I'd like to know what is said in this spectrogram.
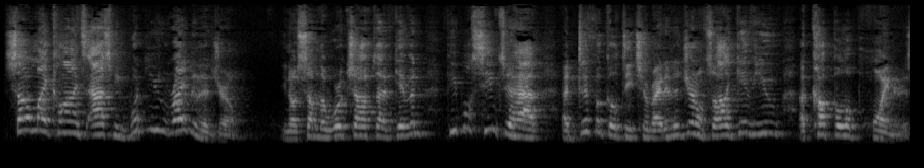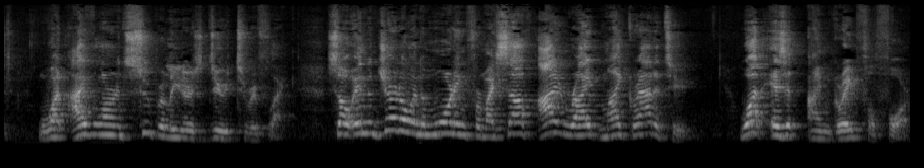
Some of my clients ask me, what do you write in a journal? You know, some of the workshops I've given, people seem to have a difficulty to write in a journal. So I'll give you a couple of pointers. What I've learned super leaders do to reflect. So in the journal in the morning for myself, I write my gratitude. What is it I'm grateful for?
